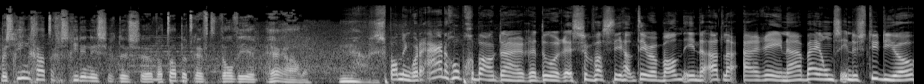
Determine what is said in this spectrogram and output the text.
Misschien gaat de geschiedenis zich dus eh, wat dat betreft wel weer herhalen. Nou, de spanning wordt aardig opgebouwd daar eh, door eh, Sebastian Timmerman in de Adler Arena. Bij ons in de studio,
